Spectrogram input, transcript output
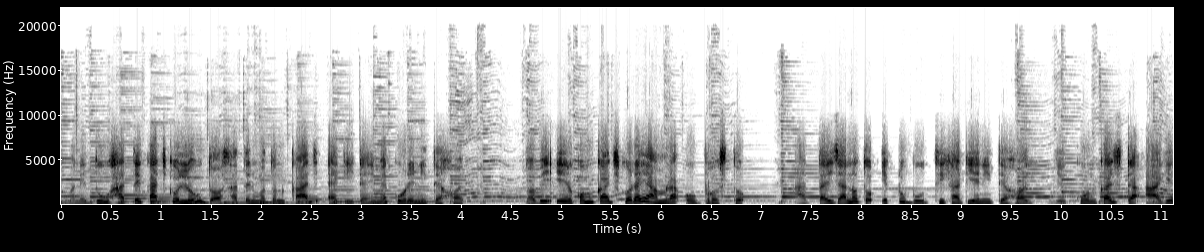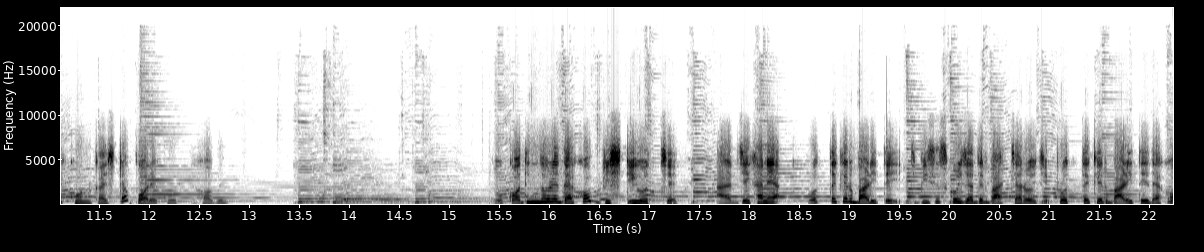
মানে দু হাতে কাজ করলেও দশ হাতের মতন কাজ একই টাইমে করে নিতে হয়। তবে এরকম কাজ করাই আমরা অভ্যস্ত। আর তাই জানো তো, একটু বুদ্ধি খাটিয়ে নিতে হয় যে কোন কাজটা আগে, কোন কাজটা পরে করতে হবে। তো কদিন ধরে দেখো বৃষ্টি হচ্ছে। আর যেখানে প্রত্যেকের বাড়িতেই, বিশেষ করে যাদের বাচ্চা রয়েছে, প্রত্যেকের বাড়িতেই দেখো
